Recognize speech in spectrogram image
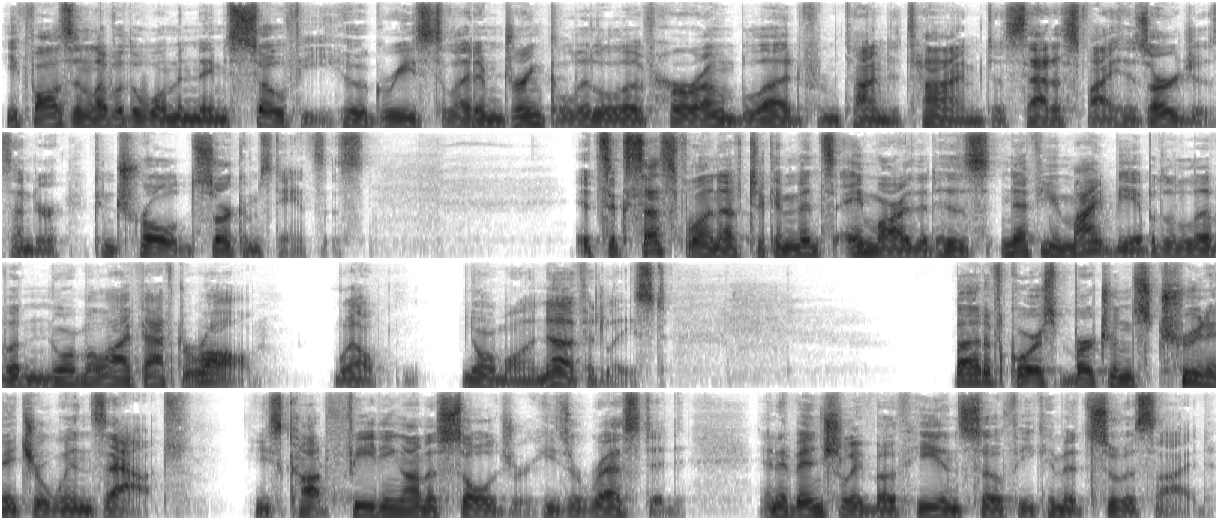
He falls in love with a woman named Sophie, who agrees to let him drink a little of her own blood from time to time to satisfy his urges under controlled circumstances. It's successful enough to convince Aymar that his nephew might be able to live a normal life after all. Well, normal enough, at least. But of course, Bertrand's true nature wins out. He's caught feeding on a soldier, he's arrested, and eventually both he and Sophie commit suicide.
